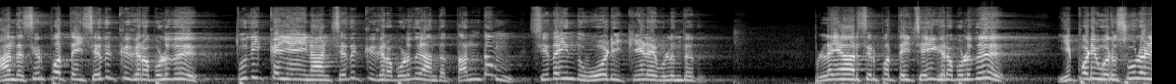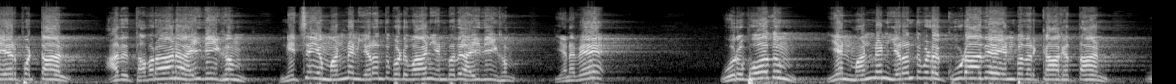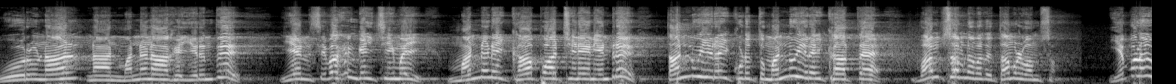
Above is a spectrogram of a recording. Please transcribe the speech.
அந்த சிற்பத்தை செதுக்குகிற பொழுது துதிக்கையை நான் செதுக்குகிற பொழுது அந்த தந்தம் சிதைந்து ஓடி கீழே விழுந்தது. பிள்ளையார் சிற்பத்தை செய்கிற பொழுது இப்படி ஒரு சூழல் ஏற்பட்டால் அது தவறான ஐதீகம். நிச்சயம் மன்னன் இறந்துபடுவான் என்பது ஐதீகம். எனவே ஒருபோதும் என் மன்னன் இறந்துவிடக் கூடாதே என்பதற்காகத்தான் ஒரு நாள் நான் மன்னனாக இருந்து என் சிவகங்கை சீமை மன்னனை காப்பாற்றினேன் என்று தன்னுயிரை கொடுத்து மண்ணுயிரை காத்த வம்சம் நமது தமிழ் வம்சம். எவ்வளவு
